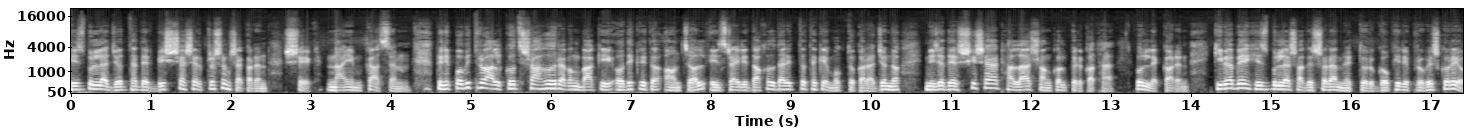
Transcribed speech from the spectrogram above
হিজবুল্লাহ যোদ্ধাদের বিশ্বাসের প্রশংসা করেন শেখ নাইম কাসেম। তিনি পবিত্র আলকুদ শহর এবং বাকি অধিকৃত অঞ্চল ইসরায়েলি দখলদারিত্ব থেকে মুক্ত করার জন্য নিজেদের সীসা ঠালা সংকল্পের কথা উল্লেখ করেন। কীভাবে হিজবুল্লাহ সদস্যরা মৃত্যুর গভীরে প্রবেশ করেও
